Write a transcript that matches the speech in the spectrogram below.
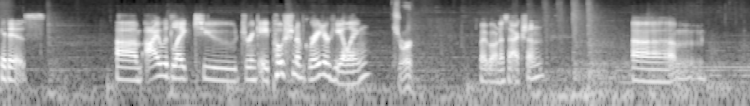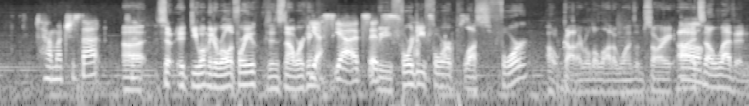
It is. Um, I would like to drink a potion of greater healing, Sure. my bonus action. Um, how much is that? Is Uh, so uh, do you want me to roll it for you because it's not working? yes, yeah, it's it's be 4d4 plus 4. Oh god, I rolled a lot of ones. I'm sorry. Uh, Oh. It's 11.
